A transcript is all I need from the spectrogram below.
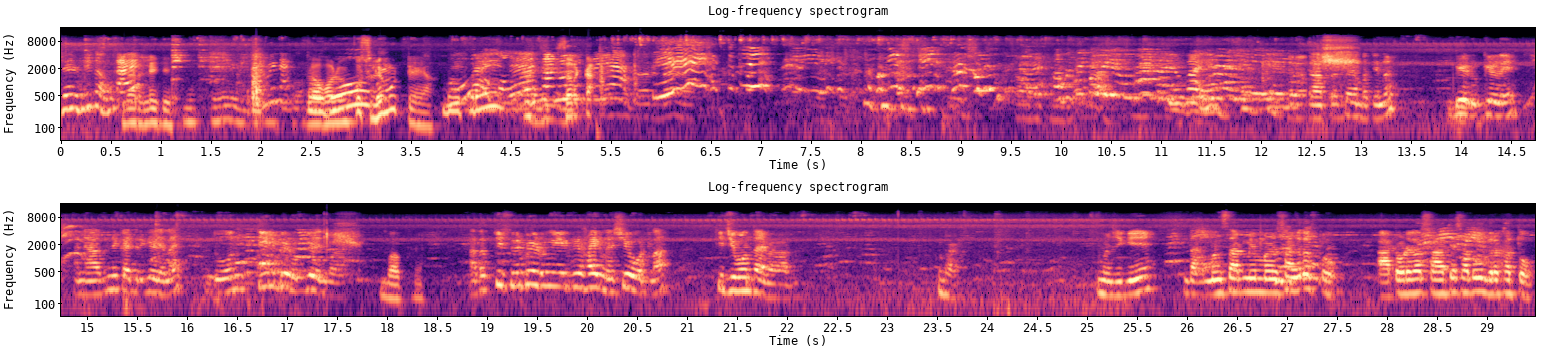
धरले की. गावाला कसली मोठी आहे. या. तर बेडूक आणि अजून एक काहीतरी गिळलेला आहे. दोन तीन बेडूक गिळेल बघा. बापरे. आता तिसरी बेडूक एक आहे ना शेवटला ती जिवंत आहे बघा. म्हणजे की दामन साहेब मी म- सांगत असतो आठवड्याला सहा ते सात उंदरं खातो.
